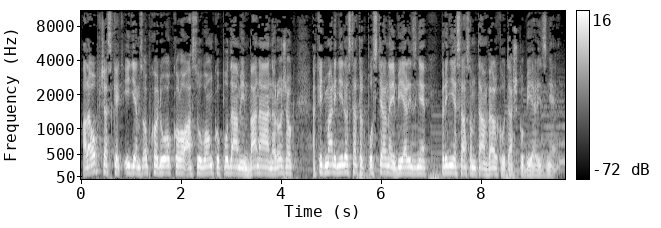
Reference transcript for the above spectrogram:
ale občas, keď idem z obchodu okolo a sú vonku, podám im banán, rožok a keď mali nedostatok postelnej bielizne, priniesla som tam veľkú tašku bielizne.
